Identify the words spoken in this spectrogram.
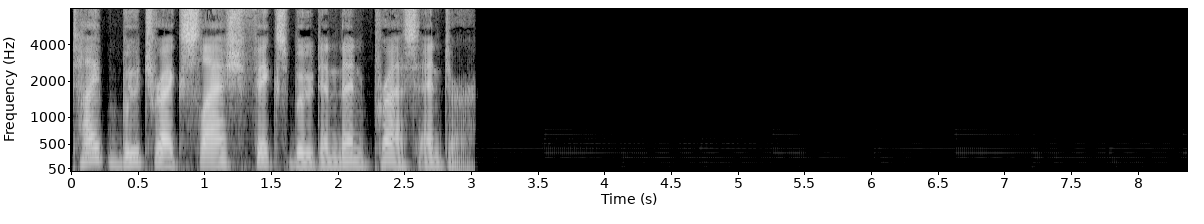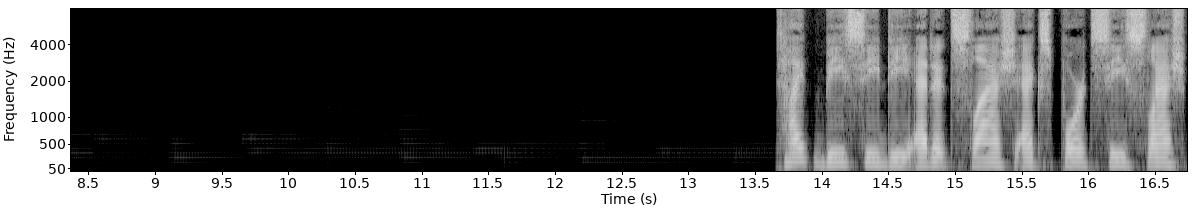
Type bootrec slash fixboot and then press enter. Type bcd edit slash export c slash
